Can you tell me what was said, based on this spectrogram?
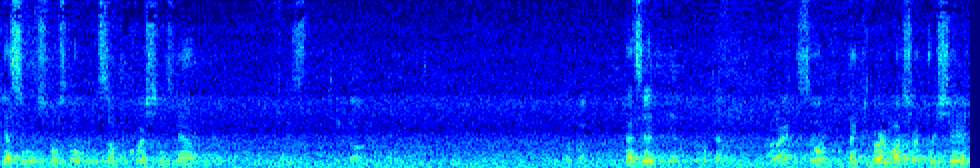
guessing we're supposed to open this up to questions now. That's it. Okay. All right. So thank you very much. I appreciate it.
